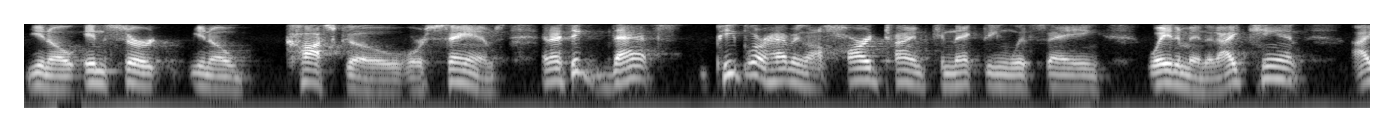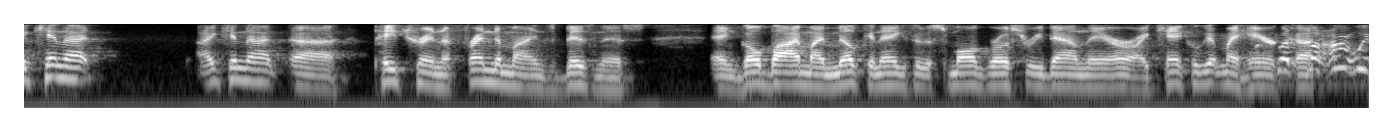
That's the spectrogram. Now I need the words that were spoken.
you know, insert, you know, Costco or Sam's. And I think that's people are having a hard time connecting with saying, wait a minute, I can't, I cannot, I cannot uh, patron a friend of mine's business and go buy my milk and eggs at a small grocery down there, or I can't go get my hair but, cut. But aren't we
